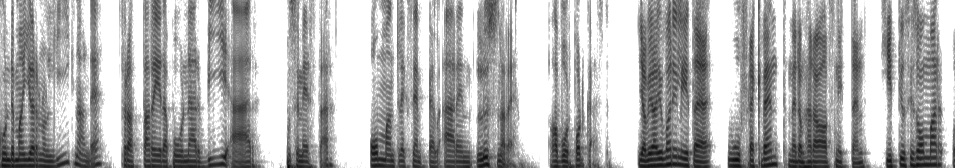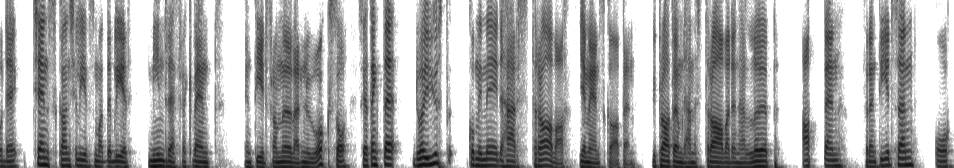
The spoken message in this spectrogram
Kunde man göra något liknande för att ta reda på när vi är på semester om man till exempel är en lyssnare av vår podcast. Ja, vi har ju varit lite ofrekvent med de här avsnitten hittills i sommar och det känns kanske lite som att det blir mindre frekvent en tid framöver nu också. Så jag tänkte, du har ju just kommit med i det här Strava-gemenskapen. Vi pratade om det här med Strava, den här löpappen för en tid sedan och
